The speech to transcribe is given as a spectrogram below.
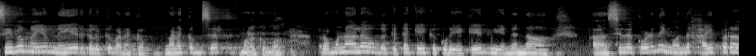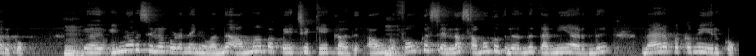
சிவமயம் நேயர்களுக்கு வணக்கம். வணக்கம் சார் வணக்கம்மா. ரொம்ப நாளா உங்ககிட்ட கேட்கக்கூடிய கேள்வி என்னன்னா சில குழந்தைங்க வந்து ஹைப்பரா இருக்கும். இன்னொரு சில குழந்தைங்க வந்து அம்மா அப்பா பேச்சே கேட்காது. அவங்க ஃபோக்கஸ் எல்லாம் சமூகத்துல இருந்து தனியா இருந்து வேற பக்கமே இருக்கும்.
